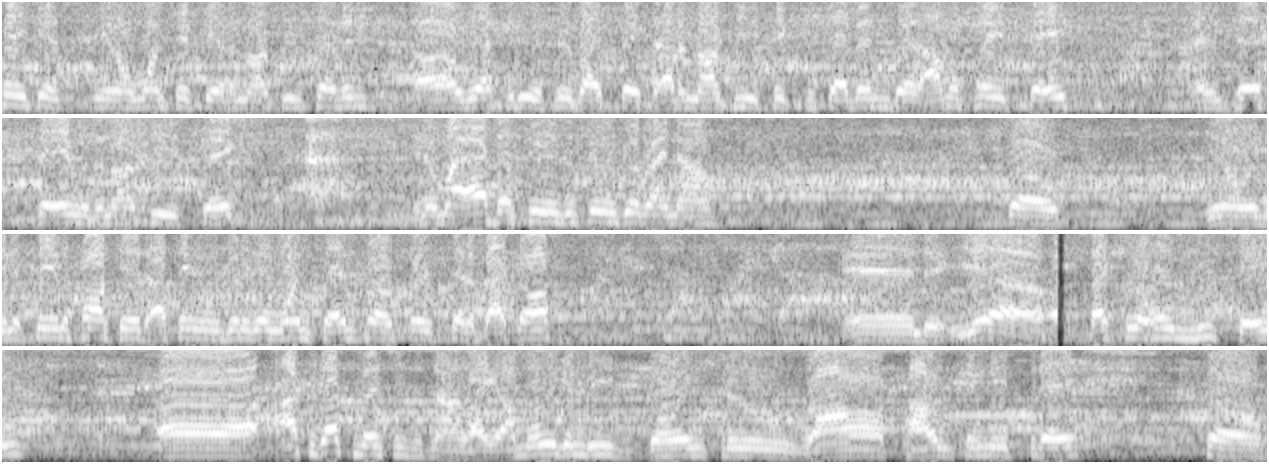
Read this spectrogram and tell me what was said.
Take it, you know, 150 at an RPE7. Uh, we have to do a 3x6 at an RP67, but I'm going to play it safe and just stay with an RPE6. You know, my adductor isn't feeling good right now. So, you know, we're going to stay in the pocket. I think we're going to go 110 for our first set of back off. And yeah, back to the whole meet thing. Uh, I forgot to mention just now, like I'm only gonna be going through raw powerlifting meets today, so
